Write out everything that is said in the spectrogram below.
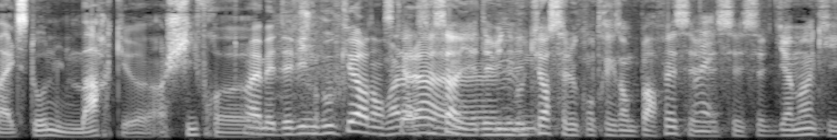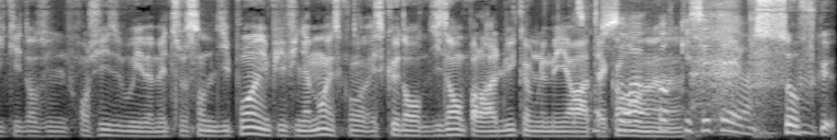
milestone, une marque, euh, un chiffre. Euh, ouais, mais Devin Booker dans ce cas-là. C'est ça, il y a Devin euh, Booker, c'est le contre-exemple parfait. C'est le gamin qui, est dans une franchise où il va mettre 70 points et puis finalement, est-ce est que dans 10 ans on parlera de lui comme le meilleur attaquant encore qui c'était. Sauf que,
